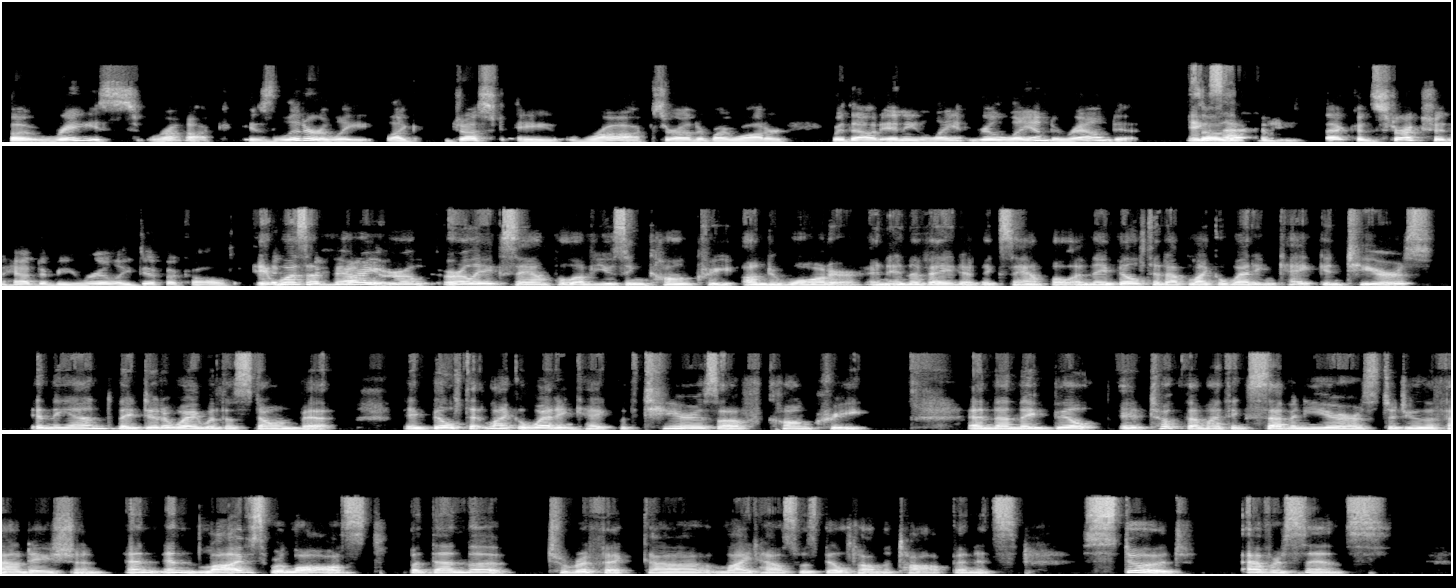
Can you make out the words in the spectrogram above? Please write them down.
But Race Rock is literally like just a rock surrounded by water without any land, real land around it. Exactly. that, that construction had to be really difficult. It was a very early, early example of using concrete underwater, an innovative example. And they built it up like a wedding cake in tiers. In the end, they did away with the stone bit. They built it like a wedding cake with tiers of concrete. And then they built, it took them, I think, seven years to do the foundation. And, and lives were lost. But then the terrific uh, lighthouse was built on the top and it's stood ever since.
